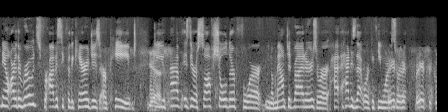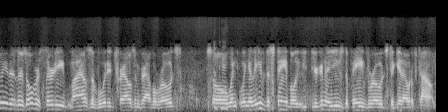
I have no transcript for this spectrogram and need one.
now are the roads for obviously for the carriages are paved? Do you have? Is there a soft shoulder for you know mounted riders, or how, how does that work? If you want to sort of basically, there's over 30 miles of wooded trails and gravel roads. So Okay. when when you leave the stable, you're going to use the paved roads to get out of town.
